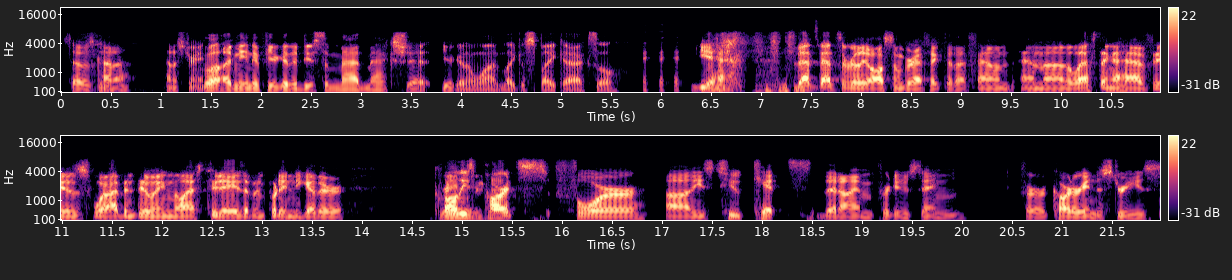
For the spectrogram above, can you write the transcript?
so it's kind of kind of strange Well, I mean, if you're gonna do some Mad Max shit, you're gonna want like a spike axle. yeah so that that's a really awesome graphic that I found. And uh, the last thing I have is what I've been doing the last two days. I've been putting together all these parts for uh, these two kits that I'm producing for Carter Industries.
